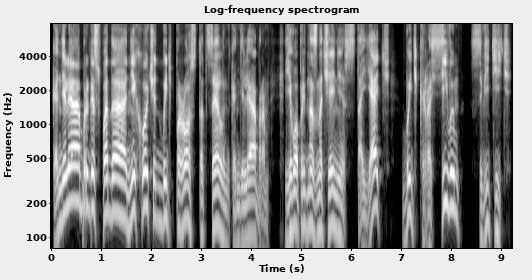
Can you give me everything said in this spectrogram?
Канделябр, господа, не хочет быть просто целым канделябром. Его предназначение — стоять, быть красивым, светить.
